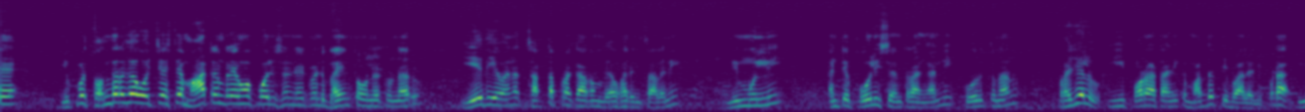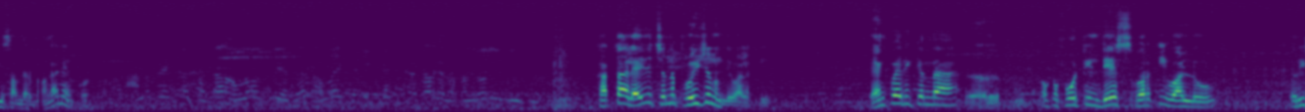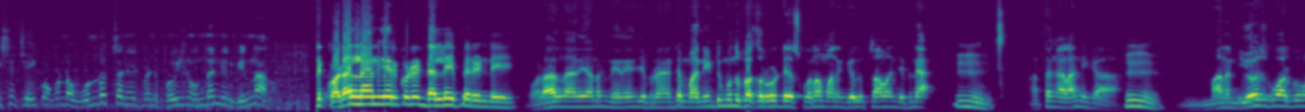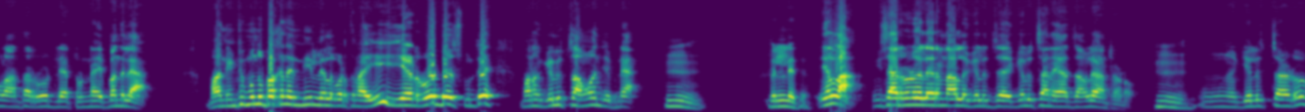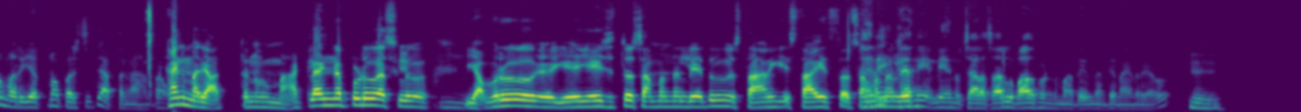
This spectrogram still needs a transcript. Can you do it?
ఇప్పుడు తొందరగా వచ్చేస్తే మాటనరేమో పోలీసులు అనేటువంటి భయంతో ఉన్నట్టున్నారు. ఏది ఏమైనా చట్ట ప్రకారం వ్యవహరించాలని మిమ్మల్ని అంటే పోలీసు యంత్రాంగాన్ని కోరుతున్నాను. ప్రజలు ఈ పోరాటానికి మద్దతు ఇవ్వాలని కూడా ఈ సందర్భంగా నేను కోరుతున్నాను. కట్టాలి. అయితే చిన్న ప్రొవిజన్ ఉంది వాళ్ళకి. ఎంక్వైరీ కింద ఒక ఫోర్టీన్ డేస్ వరకు వాళ్ళు రిజిస్టర్ చేయకోకుండా ఉండొచ్చు అనేటువంటి ప్రొవిజన్ ఉందని నేను విన్నాను. కొడాలి నాన్నగారు కూడా డల్ అయిపోయారండి. వడాలి నాని అన్నకు నేనేం చెప్పినా అంటే మన ఇంటి ముందు పక్క రోడ్డు వేసుకున్నాం మనం గెలుస్తామని చెప్పినా. అర్థం కాలా నీక? మన నియోజకవర్గంలో అంతా రోడ్లు ఎట్టున్నా ఇబ్బందిలే. మన ఇంటి ముందు పక్కన నీళ్ళు నిలబడుతున్నాయి ఈ ఏడు రోడ్డు వేసుకుంటే మనం గెలుస్తాము అని చెప్పినా. వినలేదు. ఇలా ఈసారి రెండు వేల ఇరవై నాలుగులో గెలుచా గెలుచానే వేద్దాంలే అంటాడు. గెలుచాడు మరి ఎట్నో పరిస్థితి అర్థం కాదు కానీ మరి అతను మాట్లాడినప్పుడు అసలు ఎవరు ఏ ఏజ్తో సంబంధం లేదు స్థాయి స్థాయితో సంబంధం లేదు. నేను చాలా సార్లు బాధపడిన మాట ఏంటంటే నాయనర్ గారు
